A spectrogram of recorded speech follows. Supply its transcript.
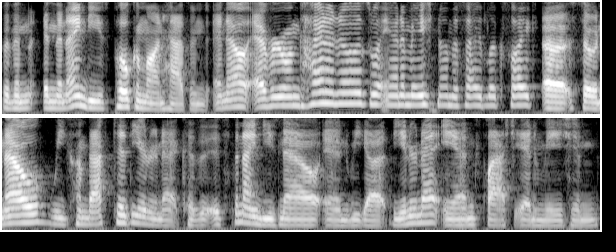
But then in the 90s, Pokemon happened, and now everyone kind of knows what animation on the side looks like. Uh, so now we come back to the internet, because it's the 90s now, and we got the internet and Flash animation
